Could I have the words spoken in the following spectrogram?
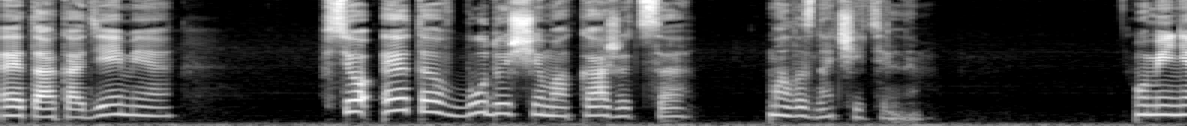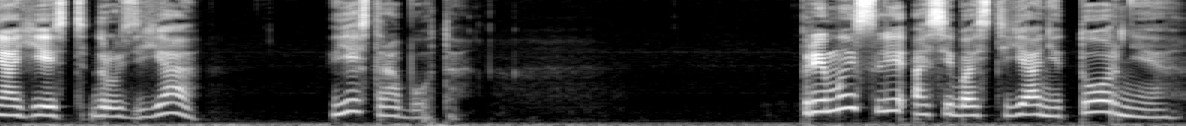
эта академия, все это в будущем окажется малозначительным. У меня есть друзья, есть работа. При мысли о Себастьяне Торне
